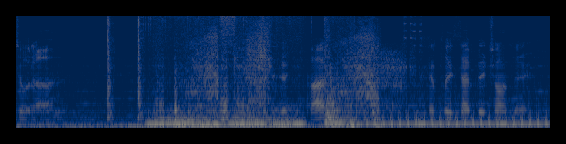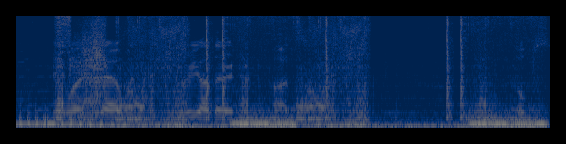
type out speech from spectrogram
soda cooking pot and place that bitch on there. Do that with three other cooking pots. Oops.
